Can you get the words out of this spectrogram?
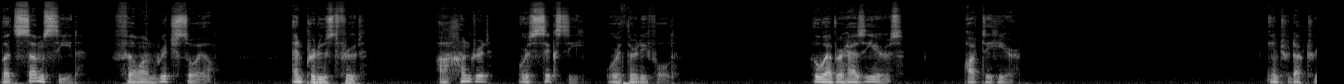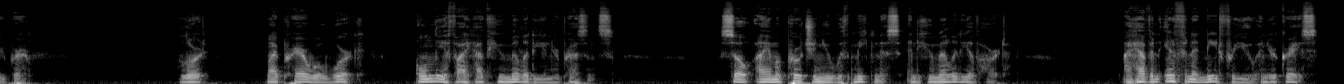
But some seed fell on rich soil, and produced fruit, a hundred or sixty or thirtyfold. Whoever has ears ought to hear. Introductory Prayer Lord, my prayer will work only if I have humility in your presence. So I am approaching you with meekness and humility of heart. I have an infinite need for you and your grace.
